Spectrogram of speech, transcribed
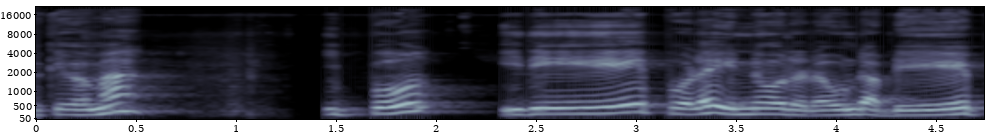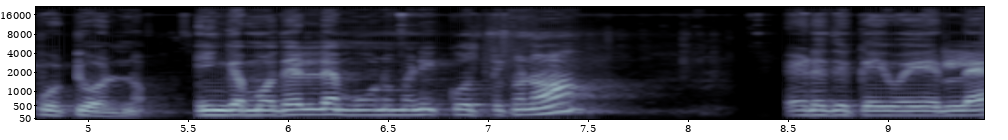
ஓகேவாம்மா இப்போது இதே போல் இன்னொரு ரவுண்டு அப்படியே போட்டு வரணும். இங்கே முதல்ல மூணு மணிக்கு கோத்துக்கணும். இடது கை ஒயரில்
